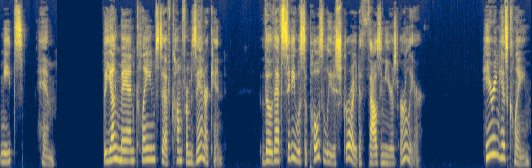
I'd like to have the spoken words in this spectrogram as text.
meets him. The young man claims to have come from Zanarkand, though that city was supposedly destroyed a thousand years earlier. Hearing his claim,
